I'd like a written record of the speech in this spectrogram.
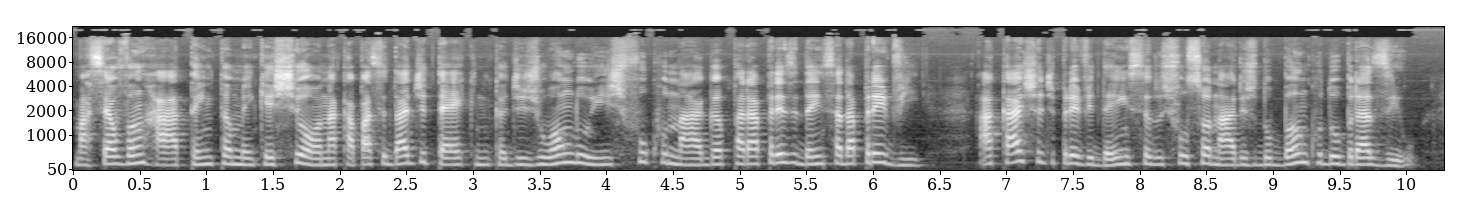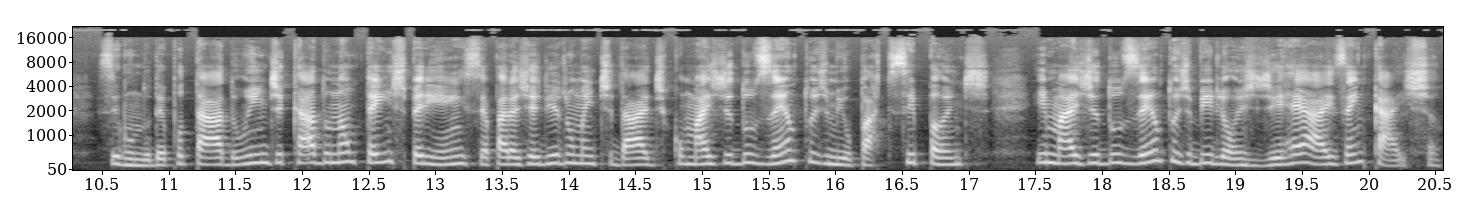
Marcel Van Hatten também questiona a capacidade técnica de João Luiz Fukunaga para a presidência da Previ, a Caixa de Previdência dos Funcionários do Banco do Brasil. Segundo o deputado, o indicado não tem experiência para gerir uma entidade com mais de 200 mil participantes e mais de 200 bilhões de reais em caixa.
